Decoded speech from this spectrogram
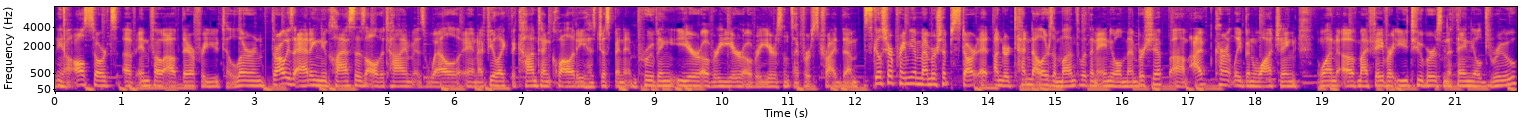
you know, all sorts of info out there for you to learn. They're always adding new classes all the time as well, and I feel like the content quality has just been improving year over year over year since I first tried them. Skillshare Premium memberships start at under under $10 a month with an annual membership. Um, I've currently been watching one of my favorite YouTubers, Nathaniel Drew.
